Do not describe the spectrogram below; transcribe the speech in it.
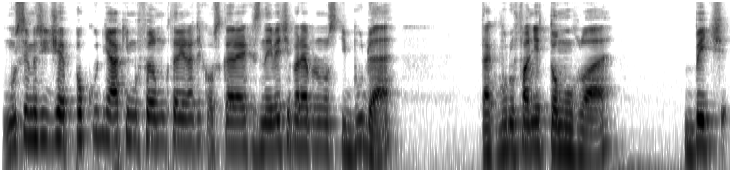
musím říct, že pokud nějakýmu filmu, který na těch Oscarech z největší pravděpodobností bude, tak budu fanit tomuhle. Byť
